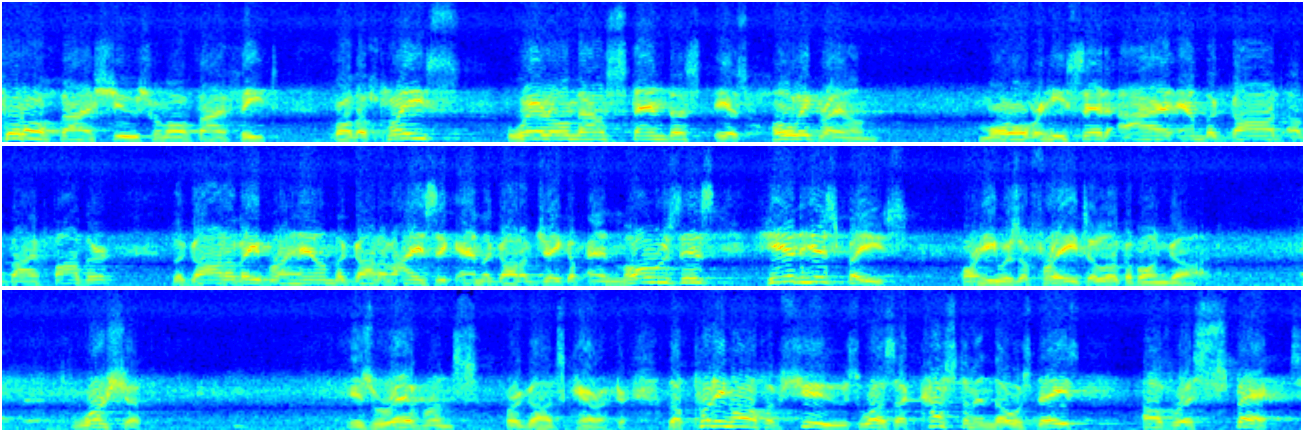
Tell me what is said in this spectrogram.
Put off thy shoes from off thy feet, for the place whereon thou standest is holy ground. Moreover, he said, I am the God of thy father, the God of Abraham, the God of Isaac, and the God of Jacob. And Moses hid his face, for he was afraid to look upon God. Worship is reverence for God's character. The putting off of shoes was a custom in those days of respect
